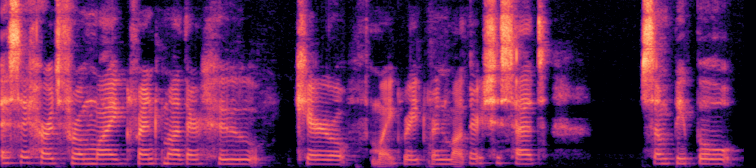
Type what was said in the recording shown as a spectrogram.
as I heard from my grandmother who care of my great grandmother, she said some people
